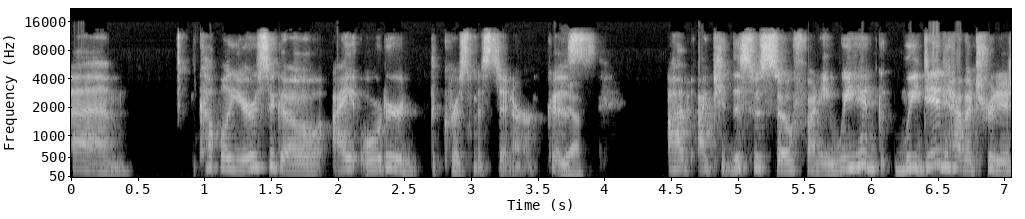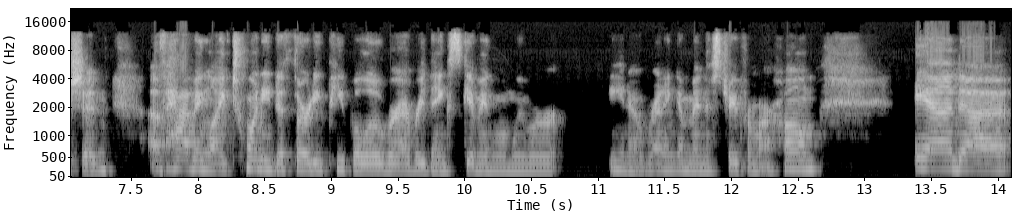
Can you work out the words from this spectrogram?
um, a couple years ago, I ordered the Christmas dinner because yeah. I, I, this was so funny. We had we did have a tradition of having like 20 to 30 people over every Thanksgiving when we were, you know, running a ministry from our home. And uh,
